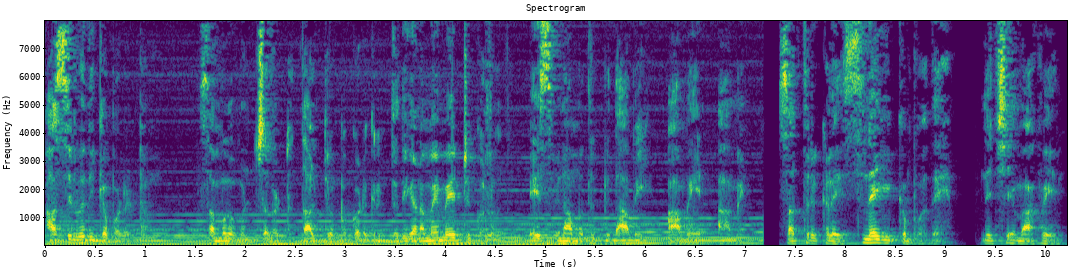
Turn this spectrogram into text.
ஆசீர்வதிக்கப்படட்டும். சமூகம் சொல்லட்டும் தாழ்த்தி ஒப்புக் கொடுக்கிற துதிகனமே ஏற்றுக்கொள்ளும். இயேசுவின் நாமத்தில் பிதாவே ஆமேன் ஆமேன். சத்துருக்களை சிநேகிக்கும் போதே நிச்சயமாகவே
